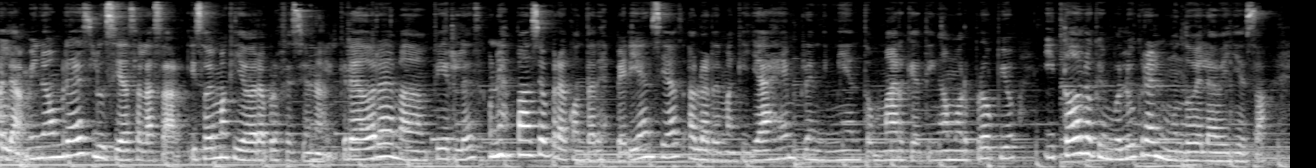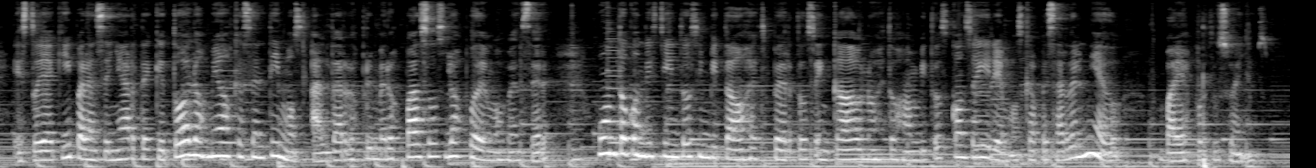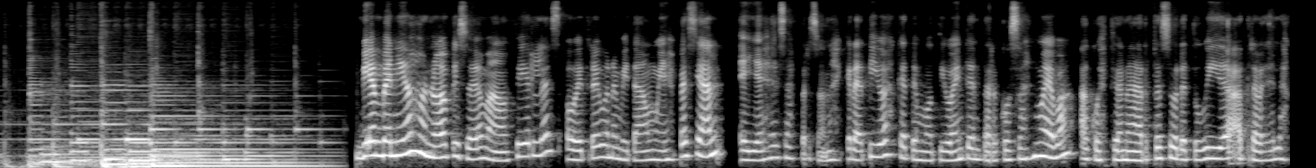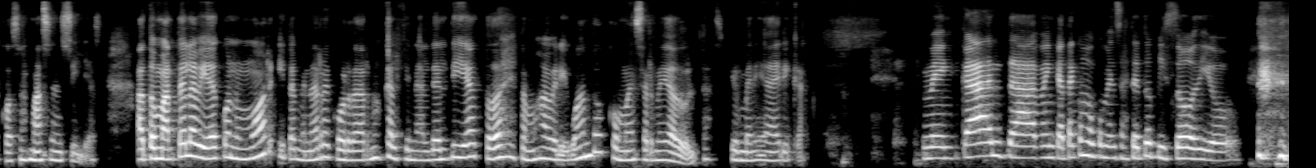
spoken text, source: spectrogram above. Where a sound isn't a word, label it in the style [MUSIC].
Hola, mi nombre es Lucía Salazar y soy maquilladora profesional, creadora de Madame Fearless, un espacio para contar experiencias, hablar de maquillaje, emprendimiento, marketing, amor propio y todo lo que involucra el mundo de la belleza. Estoy aquí para enseñarte que todos los miedos que sentimos al dar los primeros pasos los podemos vencer. Junto con distintos invitados expertos en cada uno de estos ámbitos conseguiremos que a pesar del miedo, vayas por tus sueños. Bienvenidos a un nuevo episodio de Madame Fearless. Hoy traigo una invitada muy especial. Ella es de esas personas creativas que te motiva a intentar cosas nuevas, a cuestionarte sobre tu vida a través de las cosas más sencillas, a tomarte la vida con humor y también a recordarnos que al final del día todas estamos averiguando cómo es ser media adultas. Bienvenida, Erika. Me encanta, me encanta cómo comenzaste tu episodio.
